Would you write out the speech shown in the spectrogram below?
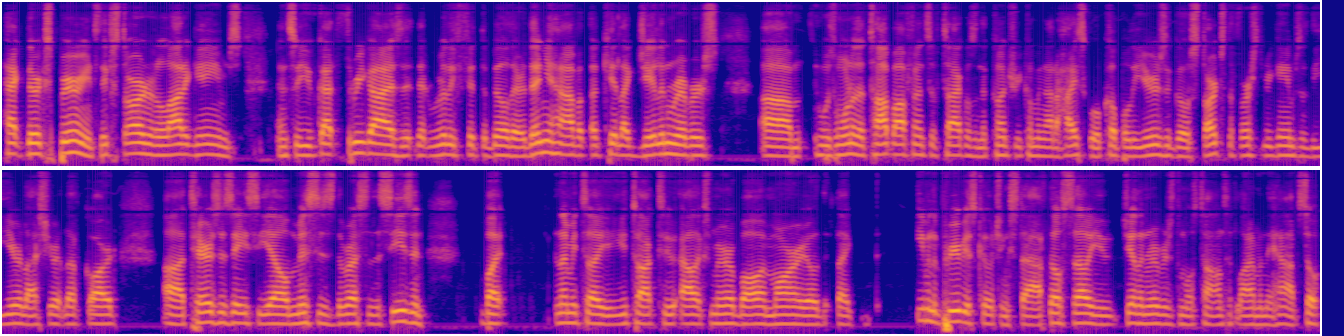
heck, they're experienced. They've started a lot of games. And so you've got three guys that, that really fit the bill there. Then you have a, a kid like Jalen Rivers, um, who was one of the top offensive tackles in the country coming out of high school a couple of years ago, starts the first three games of the year last year at left guard, uh, tears his ACL, misses the rest of the season. But let me tell you, you talk to Alex Mirabal and Mario, like even the previous coaching staff, they'll sell you Jalen Rivers, the most talented lineman they have. So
